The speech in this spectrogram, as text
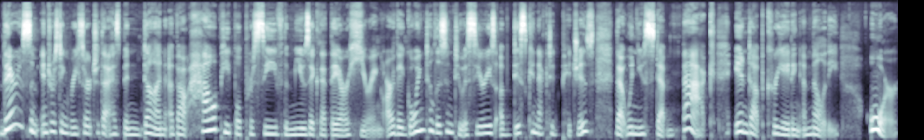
There is some interesting research that has been done about how people perceive the music that they are hearing. Are they going to listen to a series of disconnected pitches that, when you step back, end up creating a melody? Or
